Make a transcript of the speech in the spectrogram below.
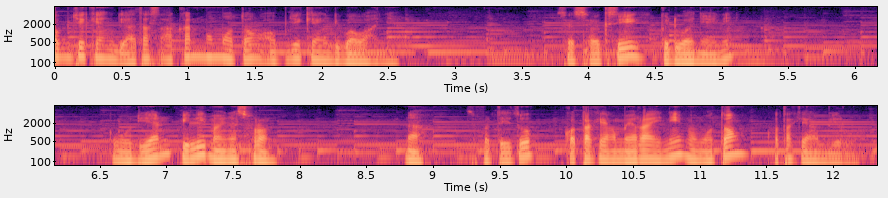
objek yang di atas akan memotong objek yang di bawahnya. Saya seleksi keduanya ini. Kemudian pilih minus front. Nah, seperti itu. Kotak yang merah ini memotong kotak yang biru.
